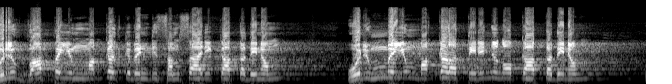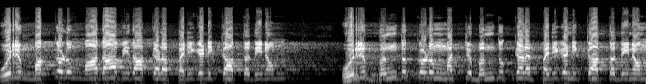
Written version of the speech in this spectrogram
ഒരു വാപ്പയും മക്കൾക്ക് വേണ്ടി സംസാരിക്കാത്ത ദിനം ഒരു ഉമ്മയും മക്കളെ തിരിഞ്ഞു നോക്കാത്ത ദിനം ഒരു മക്കളും മാതാപിതാക്കളെ പരിഗണിക്കാത്ത ദിനം ഒരു ബന്ധുക്കളും മറ്റു ബന്ധുക്കളെ പരിഗണിക്കാത്ത ദിനം.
